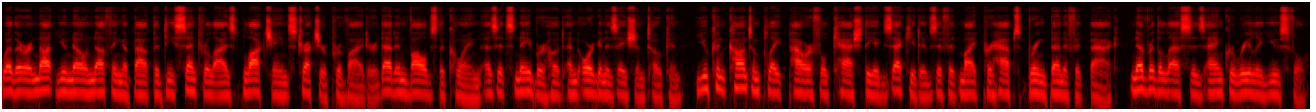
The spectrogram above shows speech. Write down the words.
whether or not you know nothing about the decentralized blockchain structure provider that involves the coin as its neighborhood and organization token, you can contemplate powerful cash the executives if it might perhaps bring benefit back, nevertheless is Ankr really useful?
